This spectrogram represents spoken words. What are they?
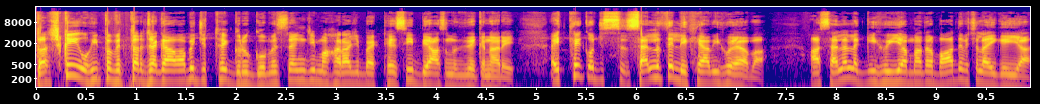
ਦਰਸ਼ਕ ਹੀ ਉਹੀ ਪਵਿੱਤਰ ਜਗ੍ਹਾ ਵਾ ਵੀ ਜਿੱਥੇ ਗੁਰੂ ਗੋਬਿੰਦ ਸਿੰਘ ਜੀ ਮਹਾਰਾਜ ਬੈਠੇ ਸੀ ਬਿਆਸ ਨਦੀ ਦੇ ਕਿਨਾਰੇ। ਇੱਥੇ ਕੁਝ ਸੈੱਲ ਤੇ ਲਿਖਿਆ ਵੀ ਹੋਇਆ ਵਾ। ਆ ਸੈੱਲ ਲੱਗੀ ਹੋਈ ਆ, ਮਤਲਬ ਬਾਅਦ ਦੇ ਵਿੱਚ ਲਾਈ ਗਈ ਆ।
